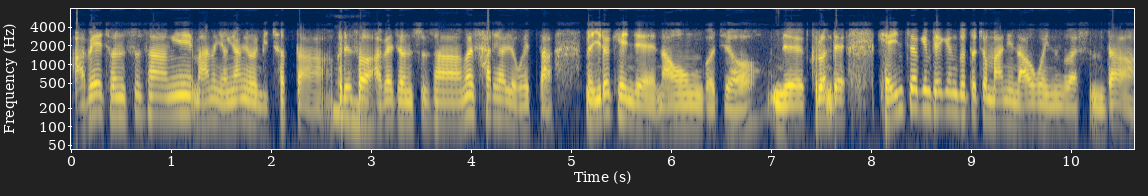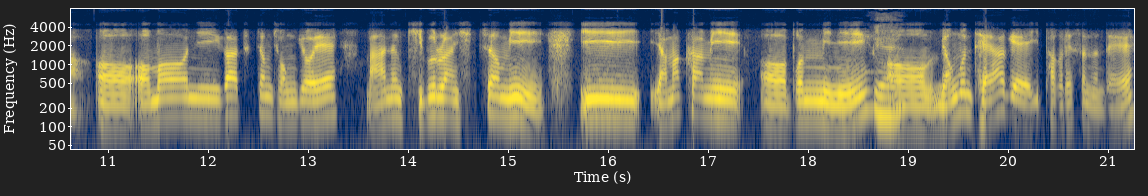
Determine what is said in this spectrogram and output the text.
아베 전 수상이 많은 영향력을 미쳤다. 그래서 음. 아베 전 수상을 살해하려고 했다. 뭐 이렇게 이제 나온 거죠. 이제 그런데 개인적인 배경도 좀 많이 나오고 있는 것 같습니다. 어, 어머니가 특정 종교에 많은 기부를 한 시점이 이 야마카미 어 범민이 예. 어 명문 대학에 입학을 했었는데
